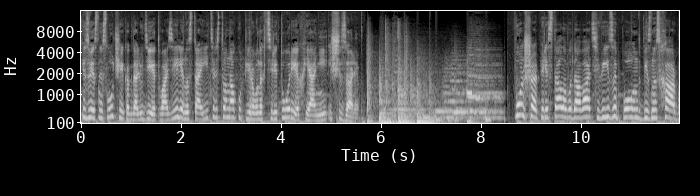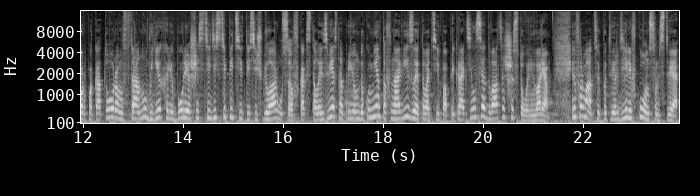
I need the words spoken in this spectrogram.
Известны случаи, когда людей отвозили на строительство на оккупированных территориях, и они исчезали. Польша перестала выдавать визы Poland Business Harbor, по которым в страну въехали более 65 тысяч белорусов. Как стало известно, прием документов на визы этого типа прекратился 26 января. Информацию подтвердили в консульстве.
